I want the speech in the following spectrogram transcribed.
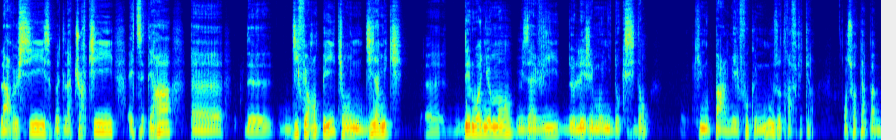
la Russie, ça peut être la Turquie, etc. Euh, de différents pays qui ont une dynamique d'éloignement vis-à-vis de l'hégémonie d'Occident qui nous parle. Mais il faut que nous, autres Africains, on soit capables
